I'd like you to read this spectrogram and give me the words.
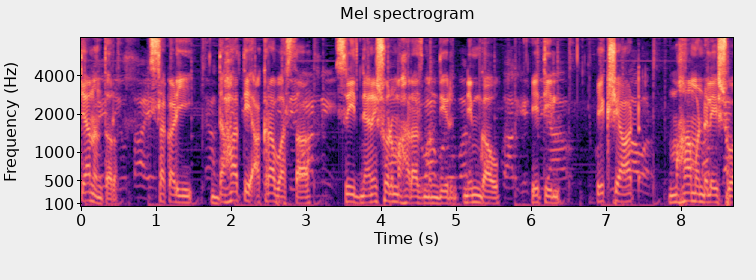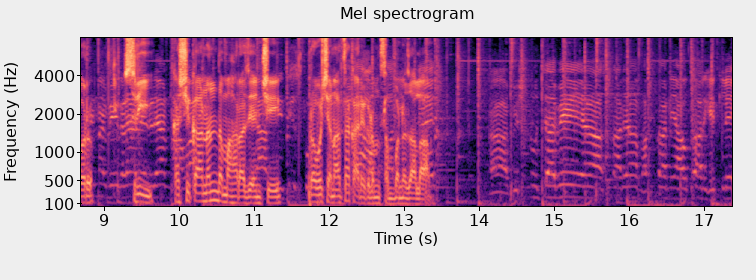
त्यानंतर सकाळी दहा ते अकरा वाजता श्री ज्ञानेश्वर महाराज मंदिर निमगाव येथील एकशे आठ महामंडलेश्वर श्री कशिकानंद महाराज यांचे प्रवचनाचा कार्यक्रम संपन्न झाला. विष्णूच्या बी असणाऱ्या भक्तांनी अवतार घेतले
